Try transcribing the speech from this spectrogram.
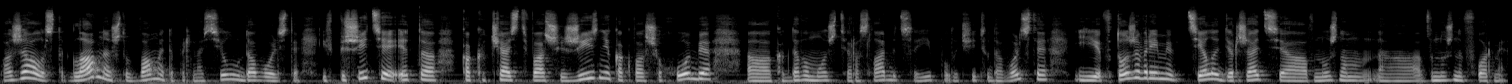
Пожалуйста, главное, чтобы вам это приносило удовольствие. И впишите это как часть вашей жизни, как ваше хобби, э, когда вы можете расслабиться и получить удовольствие. И в то же время тело держать э, в нужном, в нужном нужной форме.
